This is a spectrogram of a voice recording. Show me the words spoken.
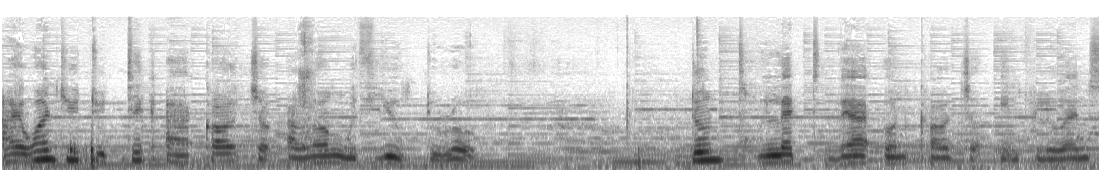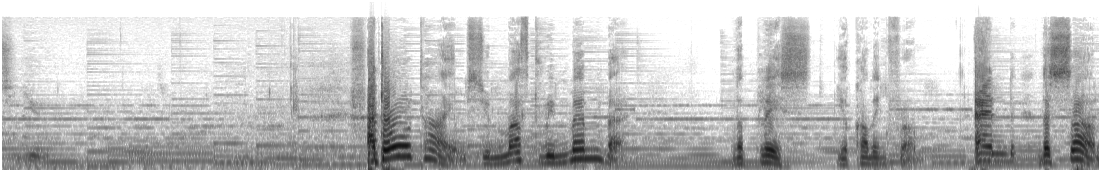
I want you to take our culture along with you to Rome. Don't let their own culture influence you. At all times, you must remember the place you're coming from and the son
